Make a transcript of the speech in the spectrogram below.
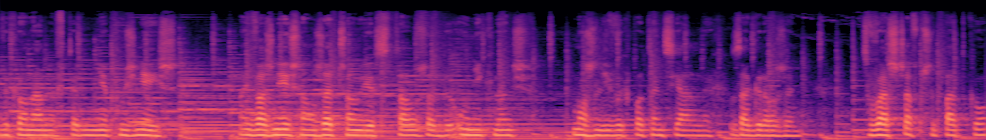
wykonany w terminie późniejszym. Najważniejszą rzeczą jest to, żeby uniknąć możliwych potencjalnych zagrożeń, zwłaszcza w przypadku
